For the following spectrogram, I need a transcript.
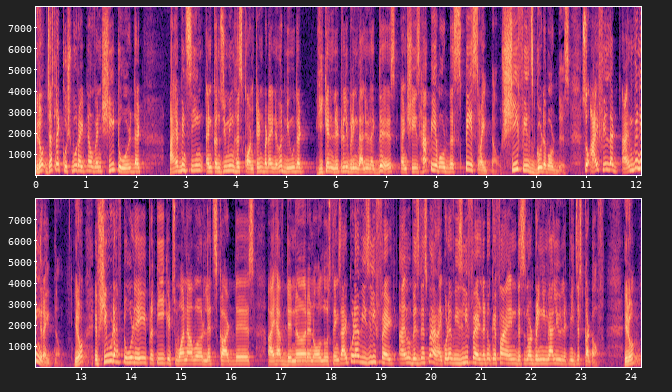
you know, just like Kushbu right now, when she told that I have been seeing and consuming his content, but I never knew that he can literally bring value like this, and she's happy about the space right now. She feels good about this. So I feel that I'm winning right now. You know, if she would have told, hey, Pratik, it's one hour, let's cut this, I have dinner and all those things, I could have easily felt, I'm a businessman, I could have easily felt that, okay, fine, this is not bringing value, let me just cut off. You know,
